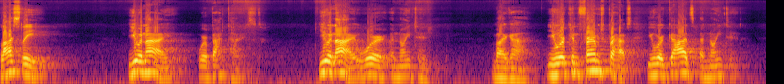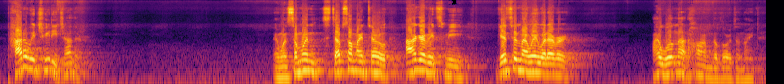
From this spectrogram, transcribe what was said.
Lastly, you and I were baptized. You and I were anointed by God. You were confirmed, perhaps. You were God's anointed. How do we treat each other? And when someone steps on my toe, aggravates me, gets in my way, whatever, I will not harm the Lord's anointed.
